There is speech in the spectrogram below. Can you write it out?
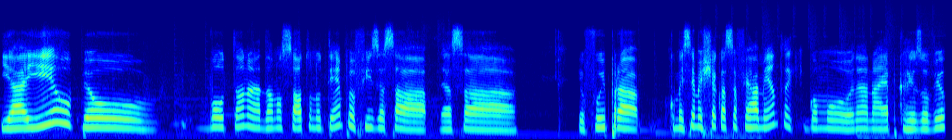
E aí eu, eu voltando, né, dando um salto no tempo, eu fiz essa. essa eu fui para comecei a mexer com essa ferramenta, como né, na época resolveu.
